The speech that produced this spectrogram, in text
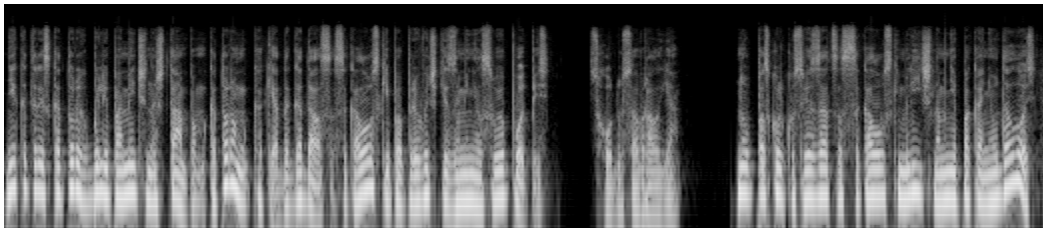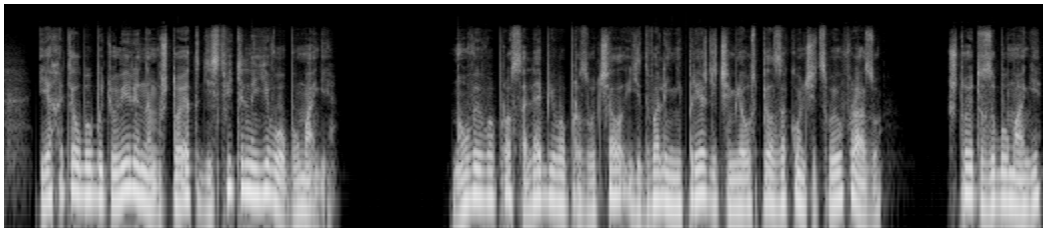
некоторые из которых были помечены штампом, которым, как я догадался, Соколовский по привычке заменил свою подпись», — сходу соврал я. «Но поскольку связаться с Соколовским лично мне пока не удалось, я хотел бы быть уверенным, что это действительно его бумаги». Новый вопрос Алябьева прозвучал едва ли не прежде, чем я успел закончить свою фразу. «Что это за бумаги?»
